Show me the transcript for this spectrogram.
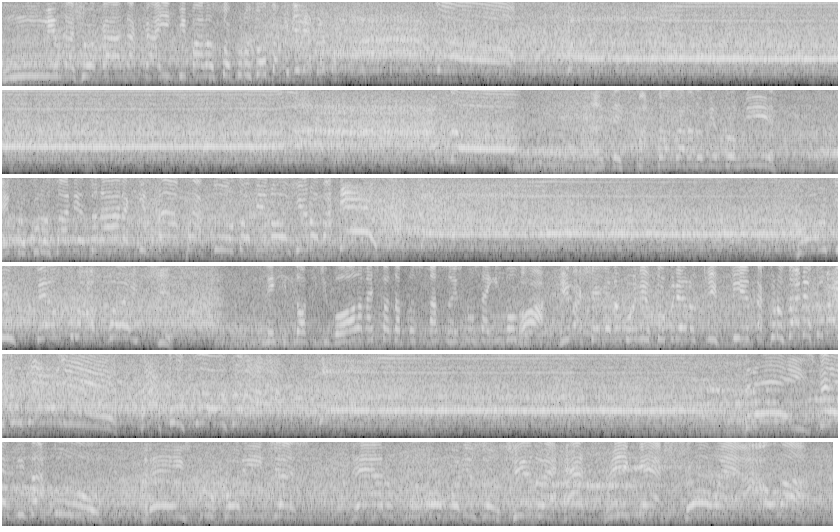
Hum, linda jogada, Kaique balançou, cruzou, toque de letra! Golaço! Antecipação agora do Vitor Mir. Vem pro cruzamento na área que tapa, Arthur dominou, girou, bateu! Gol! Gol de centroavante! Nesse toque de bola, mas com as aproximações consegue envolver. Ó, e vai chegando bonito o Breno que fita, cruzamento mais um dele! Arthur Souza! Gol! Três vezes Arthur! Três pro Corinthians, zero pro Novo Horizontino,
